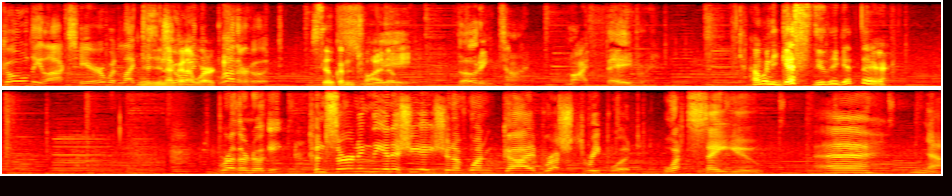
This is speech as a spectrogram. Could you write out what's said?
Goldilocks here would like This to is not gonna the work. Brotherhood. Still gonna try though. Voting time. My favorite. How many guests do they get there? Brother Noogie, concerning the initiation of one Guybrush Threepwood, what say you? Uh, no.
